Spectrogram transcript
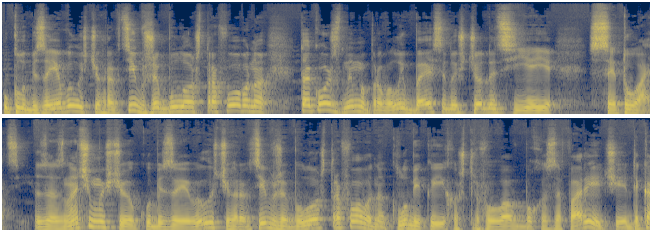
У клубі заявили, що гравців вже було оштрафовано. Також з ними провели бесіду щодо цієї ситуації. Зазначимо, що у клубі заявили, що гравців вже було оштрафовано. Клуб, який їх оштрафував Бохосафарії чи ДК.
